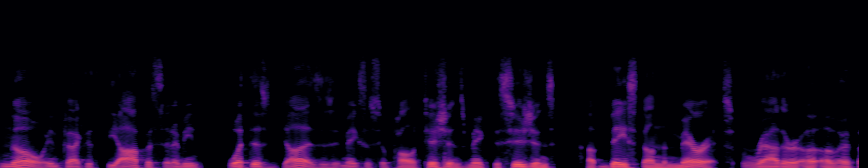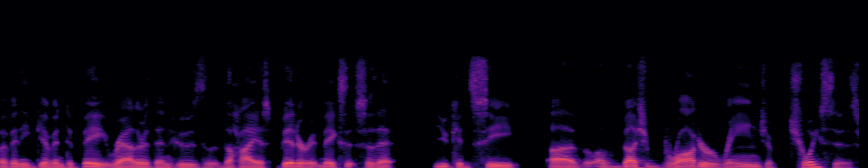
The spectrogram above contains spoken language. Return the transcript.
No, in fact, it's the opposite. I mean, what this does is it makes it so politicians make decisions uh, based on the merits rather of, of, of, any given debate rather than who's the highest bidder. It makes it so that you could see uh, a much broader range of choices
